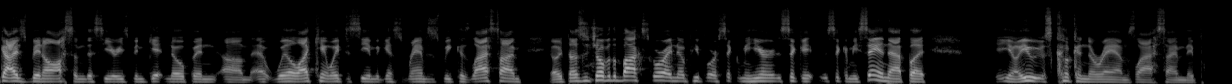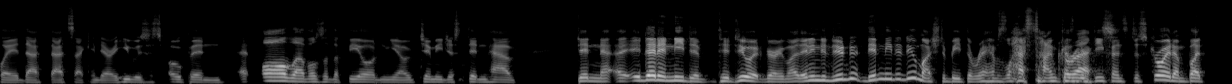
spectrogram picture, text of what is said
guy's been awesome this year. He's been getting open um, at will. I can't wait to see him against the Rams this week because last time you know it doesn't show up at the box score. I know people are sick of me hearing sick of, sick of me saying that, but you know, he was cooking the Rams last time they played that that secondary. He was just open at all levels of the field, and you know, Jimmy just didn't have didn't uh, it didn't need to to do it very much. They didn't need to do, didn't need to do much to beat the Rams last time because their defense destroyed them. But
